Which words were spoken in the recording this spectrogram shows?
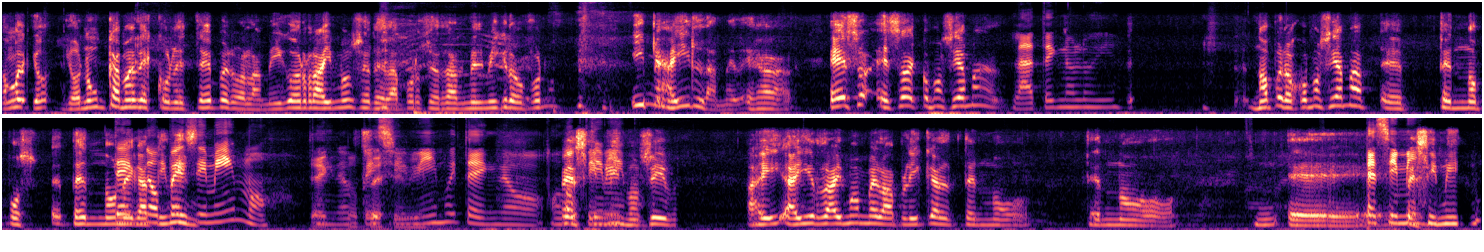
no, yo, yo nunca me desconecté, pero al amigo Raymond se le da por cerrarme el micrófono y me aísla, me deja. Eso, eso, ¿cómo se llama? La tecnología. No, pero ¿cómo se llama? Eh, tecnopos- eh, tecnonegativismo. Tecnopesimismo. Tecno Tecnopesimismo y tecno Pesimismo, sí. Ahí, ahí Raymond me lo aplica el termo, terno, eh, Pesimismo. pesimismo.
